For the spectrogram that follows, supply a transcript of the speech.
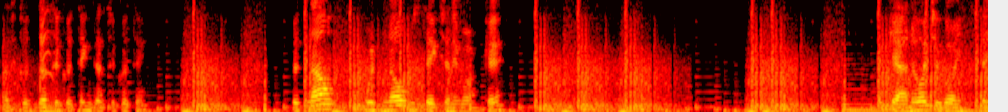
That's good. That's a good thing. That's a good thing. But now, with no mistakes anymore. Okay. Okay, I know what you're going to say.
